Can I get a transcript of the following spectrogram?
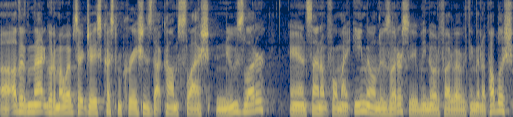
Uh, other than that, go to my website, jayscustomcreations.com slash newsletter and sign up for my email newsletter so you'll be notified of everything that I publish.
